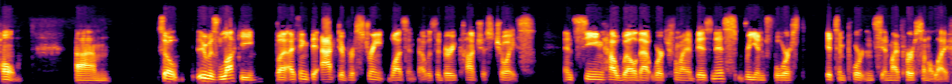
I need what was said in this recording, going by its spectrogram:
home um, so it was lucky but i think the act of restraint wasn't that was a very conscious choice and seeing how well that worked for my business reinforced its importance in my personal life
